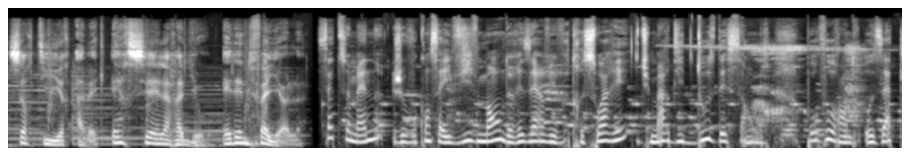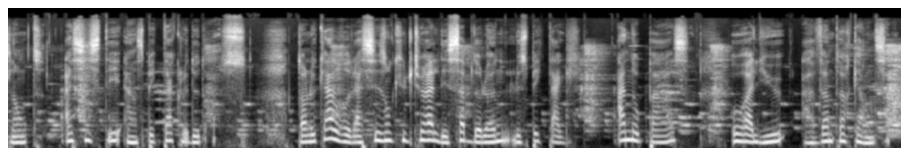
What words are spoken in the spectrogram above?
Sortir avec RCL Radio, Hélène Fayolle. Cette semaine, je vous conseille vivement de réserver votre soirée du mardi 12 décembre pour vous rendre aux Atlantes, assister à un spectacle de danse. Dans le cadre de la saison culturelle des Sables le spectacle Anopas aura lieu à 20h45.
